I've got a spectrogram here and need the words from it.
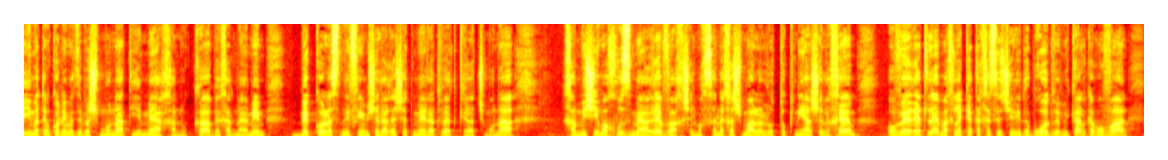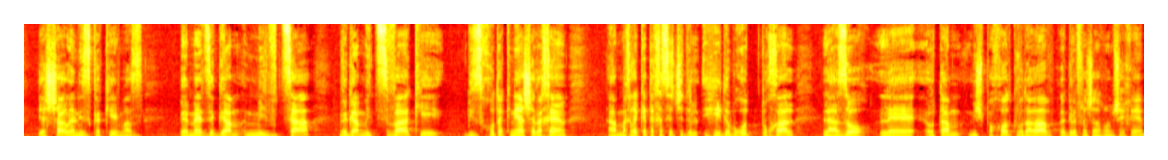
אם אתם קונים את זה בשמונת ימי החנוכה, באחד מהימים, בכל הסניפים של הרשת מאילת ועד קריית שמונה, 50 אחוז מהרווח של מחסני חשמל על אותו קנייה שלכם עוברת למחלקת החסד של הידברות, ומכאן כמובן ישר לנזקקים. אז באמת זה גם מבצע וגם מצווה, כי בזכות הקנייה שלכם, המחלקת החסד של הידברות תוכל לעזור לאותן משפחות. כבוד הרב, רגע לפני שאנחנו ממשיכים,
